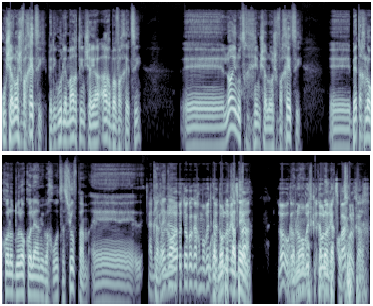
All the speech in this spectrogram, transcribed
הוא שלוש וחצי, בניגוד למרטין שהיה ארבע וחצי, אה, לא היינו צריכים שלוש וחצי. אה, בטח לא כל עוד הוא לא קולע מבחוץ, אז שוב פעם, אה, אני כרגע... אני גם לא רואה אותו כל כך מוריד כדור לא לרצפה. לא, הוא, הוא גם, גם לא מוריד כדור לרצפה כל כך.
